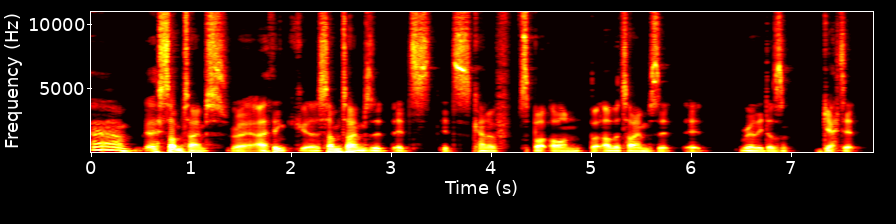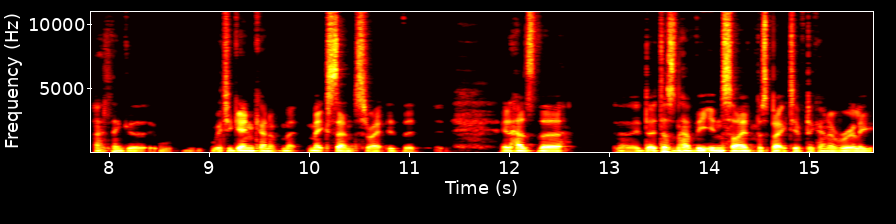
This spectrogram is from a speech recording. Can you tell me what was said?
Um, uh, sometimes, right? I think uh, sometimes it, it's it's kind of spot on, but other times it, it really doesn't get it. I think, uh, which again kind of ma- makes sense, right? It it, it has the uh, it, doesn't have the inside perspective to kind of really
